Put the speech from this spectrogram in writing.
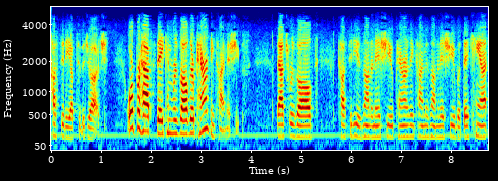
custody up to the judge. Or perhaps they can resolve their parenting time issues. That's resolved. Custody is not an issue. Parenting time is not an issue, but they can't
